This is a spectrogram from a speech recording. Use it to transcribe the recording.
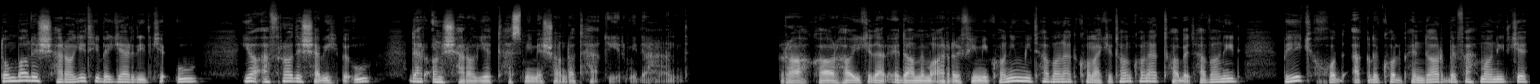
دنبال شرایطی بگردید که او یا افراد شبیه به او در آن شرایط تصمیمشان را تغییر می دهند. راهکارهایی که در ادامه معرفی می کنیم کمکتان کند تا بتوانید به یک خود عقل کلپندار بفهمانید که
